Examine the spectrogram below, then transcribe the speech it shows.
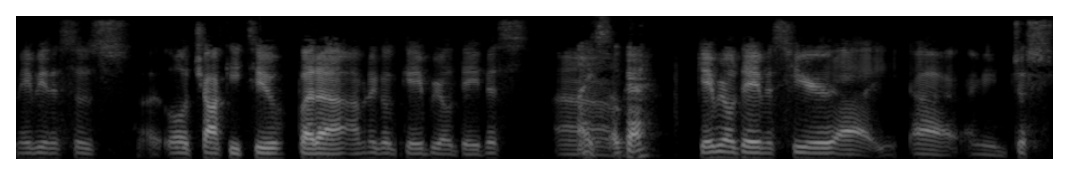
Maybe this is a little chalky too, but uh, I'm gonna go Gabriel Davis. Um, nice. Okay. Gabriel Davis here. Uh, uh, I mean, just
